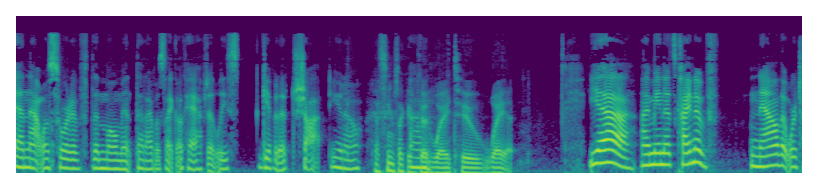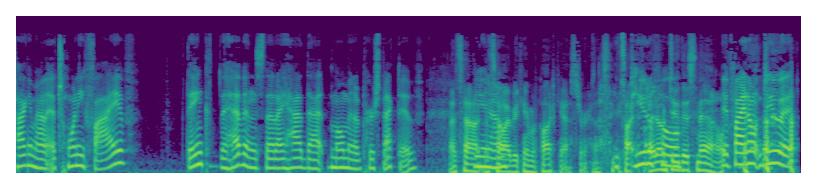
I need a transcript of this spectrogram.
And that was sort of the moment that I was like, okay, I have to at least give it a shot, you know? That seems like a Um, good way to weigh it. Yeah, I mean, it's kind of now that we're talking about it at 25. Thank the heavens that I had that moment of perspective. That's how you that's know. how I became a podcaster. I like, It's if I, if I don't do this now, if I don't do it,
